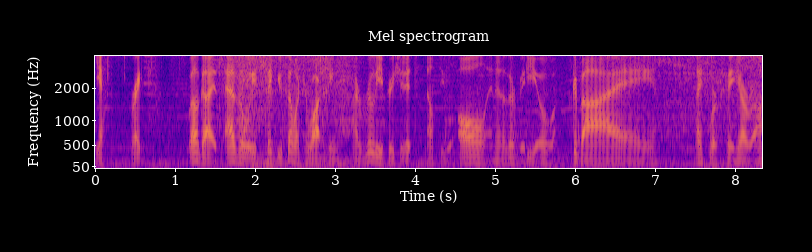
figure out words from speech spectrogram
Yeah, right. Well guys, as always, thank you so much for watching, I really appreciate it, and I'll see you all in another video. Goodbye! Nice work, Sadie Raw.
